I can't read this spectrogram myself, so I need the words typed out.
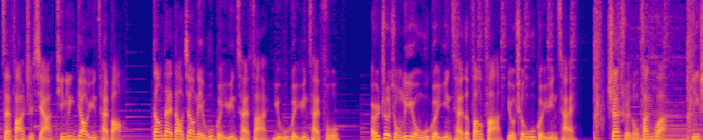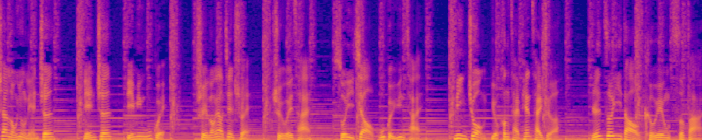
在法旨下听令调运财宝。当代道教内五鬼运财法与五鬼运财符，而这种利用五鬼运财的方法又称五鬼运财。山水龙翻卦，因山龙用连针，连针别名五鬼，水龙要见水，水为财，所以叫五鬼运财。命中有横财偏财者，人则易道可谓用此法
